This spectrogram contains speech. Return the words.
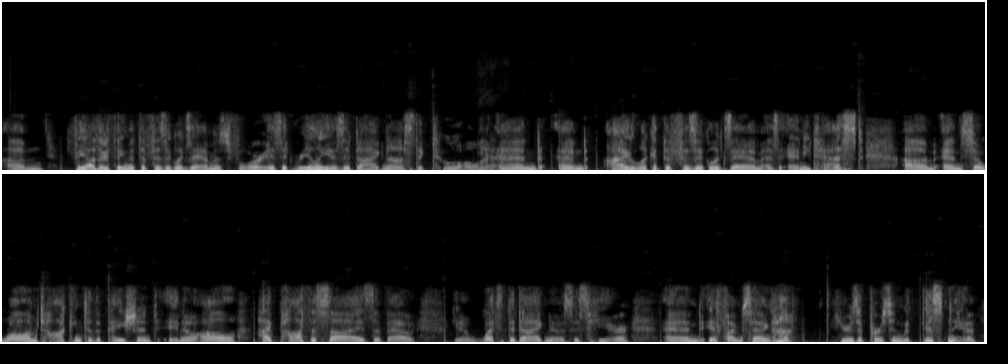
um, the other thing that the physical exam is for is it really is a diagnostic tool, yeah. and and I look at the physical exam as any test. Um, and so while I'm talking to the patient, you know, I'll hypothesize about, you know, what's the diagnosis here, and if I'm saying, huh, here's a person with dyspnea.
